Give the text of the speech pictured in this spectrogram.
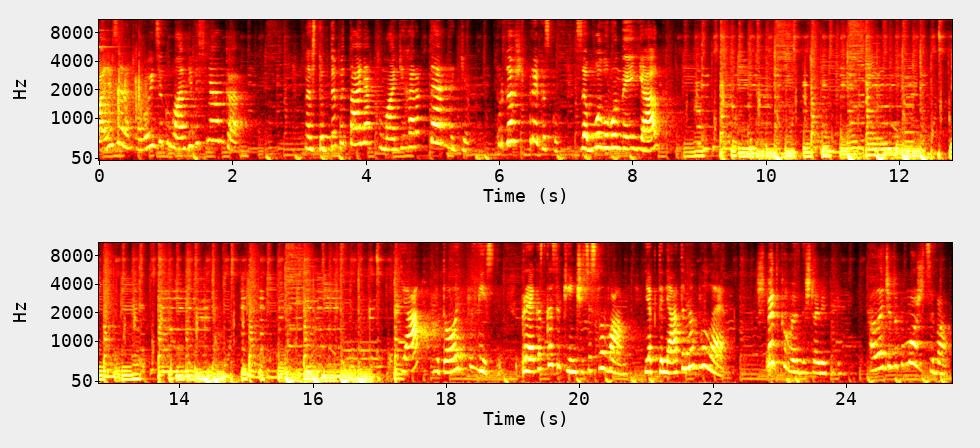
балів зараховується команді Веснянка. Наступне питання команді характерники. Продовжіть приказку. Забули вони як. Я готова відповісти. Приказка закінчиться словами, як телятина буле. Швидко визначила відповідь. Але чи допоможе це вам?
